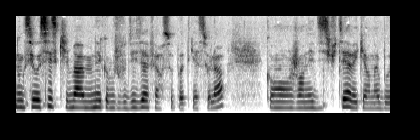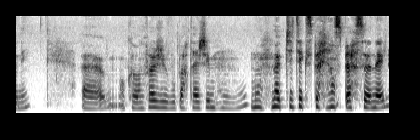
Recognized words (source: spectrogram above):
Donc c'est aussi ce qui m'a amené, comme je vous disais, à faire ce podcast-là, quand j'en ai discuté avec un abonné. encore une fois, je vais vous partager ma petite expérience personnelle.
